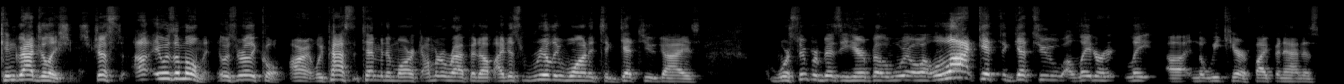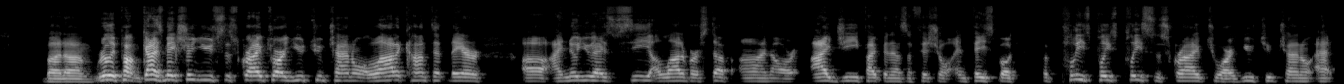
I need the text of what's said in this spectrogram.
congratulations. Just uh, it was a moment. It was really cool. All right, we passed the 10 minute mark. I'm gonna wrap it up. I just really wanted to get to you guys. We're super busy here, but we'll a lot get to get to uh, later late uh, in the week here at Fight Bananas. But um, really pumped. Guys, make sure you subscribe to our YouTube channel. A lot of content there. Uh, I know you guys see a lot of our stuff on our IG, Fight Bananas Official, and Facebook. But please, please, please subscribe to our YouTube channel at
